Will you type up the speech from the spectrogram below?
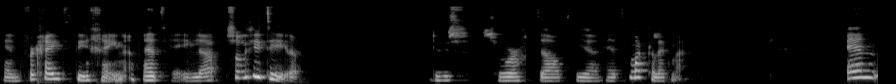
en vergeet diegene het hele solliciteren. Dus zorg dat je het makkelijk maakt. En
